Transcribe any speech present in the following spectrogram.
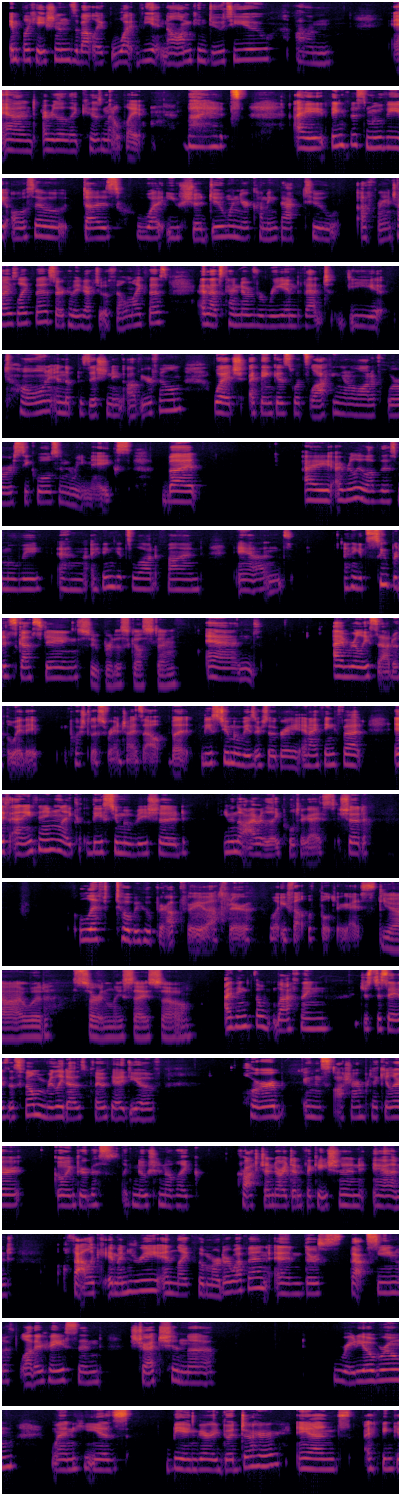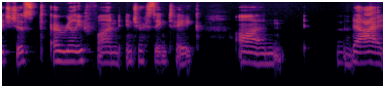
implications about like what Vietnam can do to you. Um, and I really like his metal plate. But I think this movie also does what you should do when you're coming back to a franchise like this or coming back to a film like this, and that's kind of reinvent the tone and the positioning of your film, which I think is what's lacking in a lot of horror sequels and remakes. But I I really love this movie and I think it's a lot of fun and I think it's super disgusting Super disgusting. and I'm really sad with the way they pushed this franchise out. But these two movies are so great, and I think that if anything, like these two movies should, even though I really like Poltergeist, should lift Tobe Hooper up for you after what you felt with Poltergeist. Yeah, I would certainly say so. I think the last thing just to say is this film really does play with the idea of horror in slasher in particular going through this like notion of like cross gender identification and phallic imagery and like the murder weapon and there's that scene with Leatherface and Stretch in the radio room when he is being very good to her and I think it's just a really fun interesting take on that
